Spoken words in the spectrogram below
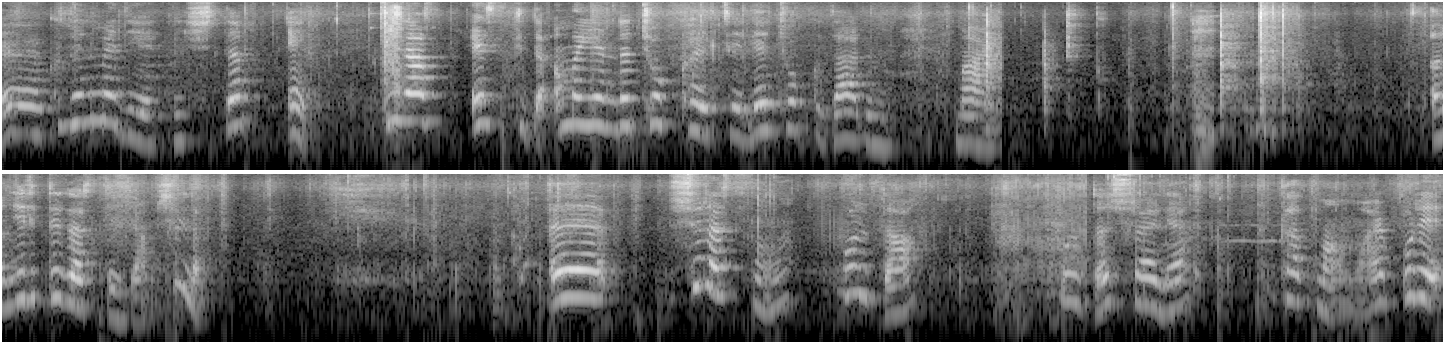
Ee, kuzenim hediye etmişti. Evet. Biraz eskidi ama yine de çok kaliteli, çok güzel bir marka. Öncelikle göstereceğim. Şimdi ee, şurasını burada burada şöyle katman var. Buraya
